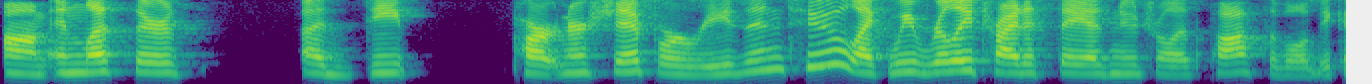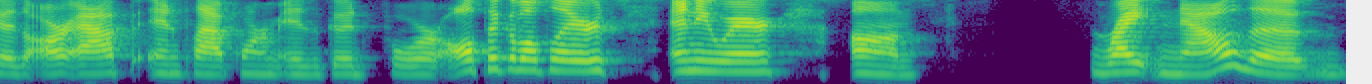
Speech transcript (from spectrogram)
um, unless there's a deep partnership or reason to. Like we really try to stay as neutral as possible because our app and platform is good for all pickleball players anywhere. Um, right now, the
